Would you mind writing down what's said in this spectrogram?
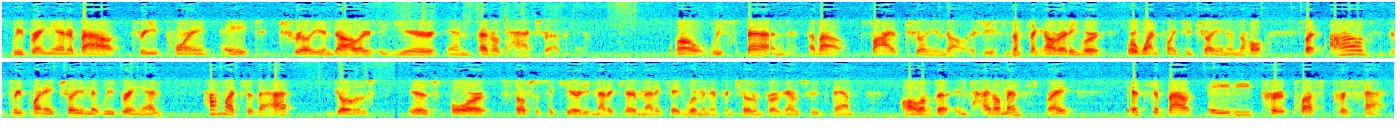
we bring in about $3.8 trillion a year in federal tax revenue. Well, we spend about $5 trillion a year. Like already we're, we're 1.2 trillion in the hole. But of the 3.8 trillion that we bring in, how much of that goes is for Social Security, Medicare, Medicaid, women, infant, children programs, food stamps, all of the entitlements, right? It's about 80 per plus percent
